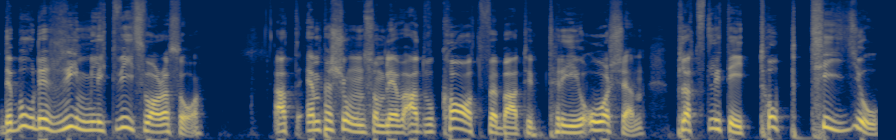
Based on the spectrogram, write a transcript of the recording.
Det borde rimligtvis vara så att en person som blev advokat för bara typ tre år sedan plötsligt är i topp tio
